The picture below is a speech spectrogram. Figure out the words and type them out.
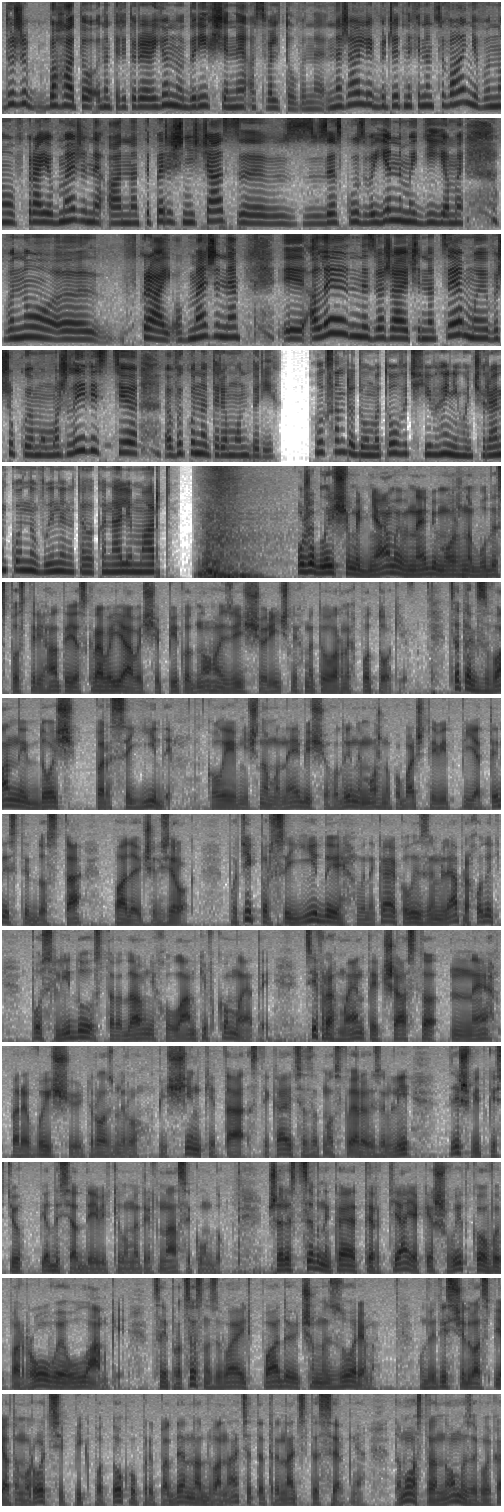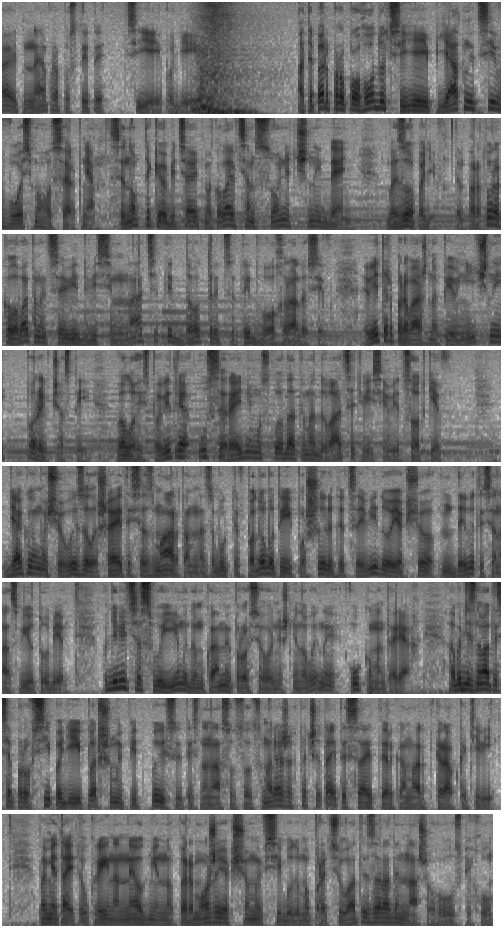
Дуже багато на території району доріг ще не асфальтоване. На жаль, бюджетне фінансування воно вкрай обмежене. А на теперішній час, е, в зв'язку з воєнними діями, воно е, вкрай обмежене. Е, Але незважаючи на це, ми вишукуємо можливість виконати ремонт доріг. Олександра Долматович, Євгеній Гончаренко. Новини на телеканалі Март. Уже ближчими днями в небі можна буде спостерігати яскраве явище пік одного зі щорічних метеорних потоків. Це так званий дощ Персеїди, коли в нічному небі щогодини можна побачити від 50 до 100 падаючих зірок. Потік Персеїди виникає, коли Земля проходить по сліду стародавніх уламків комети. Ці фрагменти часто не перевищують розміру піщинки та стикаються з атмосферою Землі зі швидкістю 59 км на секунду. Через це виникає тертя, яке швидко випаровує уламки. Цей процес називають падаючими зорями. У 2025 році пік потоку припаде на 12-13 серпня, тому астрономи закликають не пропустити цієї події. А тепер про погоду цієї п'ятниці, 8 серпня. Синоптики обіцяють миколаївцям сонячний день без опадів. Температура коливатиметься від 18 до 32 градусів. Вітер переважно північний, поривчастий. Вологість повітря у середньому складатиме 28%. Дякуємо, що ви залишаєтеся з Мартом. Не забудьте вподобати і поширити це відео, якщо дивитеся нас в Ютубі. Поділіться своїми думками про сьогоднішні новини у коментарях. Аби дізнаватися про всі події першими, підписуйтесь на нас у соцмережах та читайте сайт rkmart.tv. Пам'ятайте, Україна неодмінно переможе, якщо ми всі будемо працювати заради нашого успіху.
